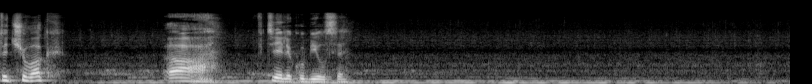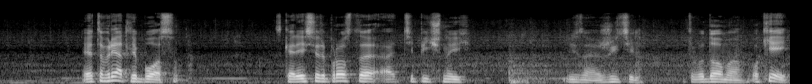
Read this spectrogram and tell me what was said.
Какой-то чувак. А, в телек убился. Это вряд ли босс. Скорее всего, это просто типичный, не знаю, житель этого дома. Окей,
